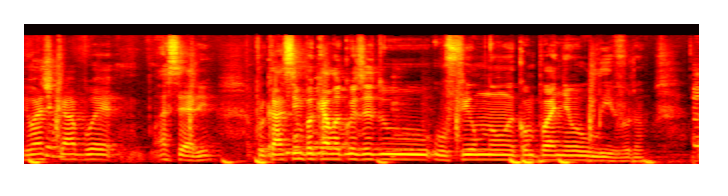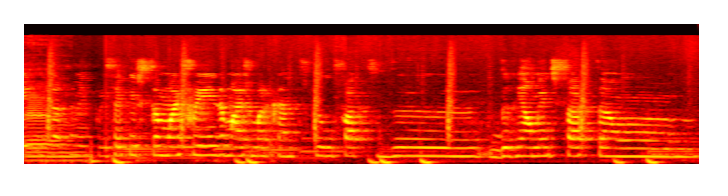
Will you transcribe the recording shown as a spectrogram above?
Eu acho que há bué, a sério, porque há sempre aquela coisa do o filme não acompanha o livro. É exatamente por isso é que este também foi ainda mais marcante pelo facto de, de realmente estar tão,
